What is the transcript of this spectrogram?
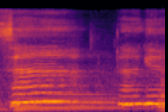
사랑해.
